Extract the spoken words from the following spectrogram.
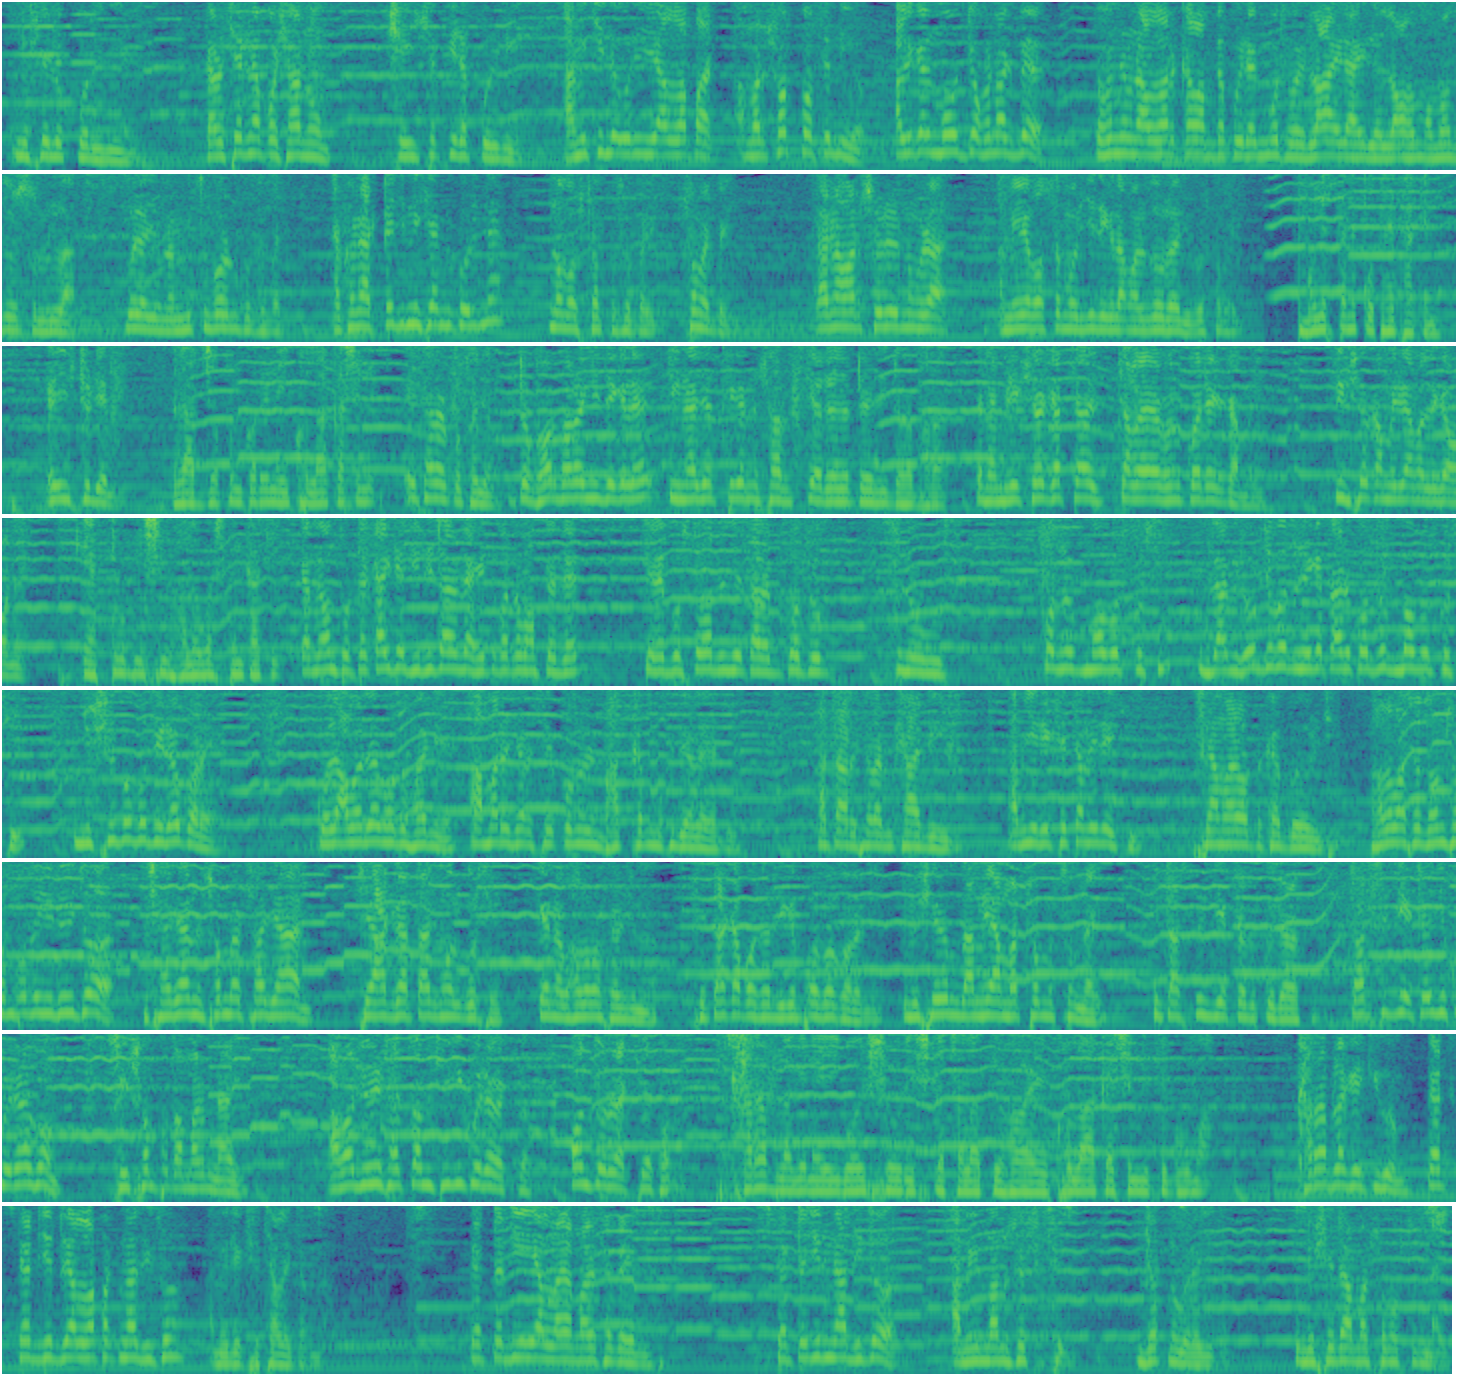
কিন্তু সে লোক করিনি আমি। কারণ সে না পয়সা আনুম সেই হিসাব কিতাব করিনি। আমি চিন্তা করি যে আল্লাহ পাক আমার সব পথে নিও আলিকাল মৌত যখন আসবে তখন যেমন আল্লাহর কালামটা পড়ে আমি মোট লাই লাহ মোহাম্মদ রসুল্লাহ বলে যেমন আমি মৃত্যুবরণ করতে পারি। এখন একটা জিনিস আমি করি না নমস্কার করতে পারি সময় পাই। কারণ আমার শরীর নোংরা আমি এই অবস্থা মসজিদে গেলে আমার দৌড়া দিব সবাই গুলিস্তানে কোথায় থাকেন? এই স্টেডিয়ামে। রাত যাপন করেন এই খোলা আকাশে? এছাড়া কোথাও যাব। একটা ঘর ভাড়া নিতে গেলে তিন হাজার থেকে সাড়ে চার হাজার টাকা দিতে হয় ভাড়া। কেন আমি রিক্সার গাছ চালাই এখন কয় টাকা কামাই। তিনশো কামাইলে আমার লেগে অনেক। এত বেশি ভালোবাসতেন কাকি? আমি অন্তরটা কাইটা যদি তারা দেখাইতে পারতাম আপনাদের, তাহলে বুঝতে পারতেন যে তারা কত স্নোর কত মহবত করছি। কিন্তু আমি রোড জগতে থেকে তার কত মহবত করছি, কিন্তু শিল্পপতিরাও করে। করে আমাদের মতো হয়নি। আমার এছাড়া সে কোনো ভাত খান মুখে দেওয়া দেখাতি আর তার এছাড়া আমি খাওয়া দিই আমি যে রিক্সা চালিয়ে দিয়েছি সে আমার অপেক্ষা করেছি ভালোবাসা ধন সম্পদে যদি হইতো, শাহজাহান সম্রাট শাহজাহান, সে আগ্রার তাজমহল করছে। কেন ভালোবাসার জন্য? সে টাকা পয়সার দিকে পরবা করেনি। কিন্তু সেরকম দামে আমার সমর্থন নাই। তার স্মৃতি একটা করে রাখুন। তার স্মৃতি একটা যদি করে রাখুন সেই সম্পদ আমার নাই। আমার যদি থাকতো আমি ঠিকই করে রাখতাম অন্তর রাখছি এখন। খারাপ লাগে না এই বয়সে রিক্সা চালাতে হয় খোলা আকাশের নিচে ঘুমা। খারাপ লাগে কি করুন? পেট পেট যদি আল্লাহ পাক না দিত আমি রিক্সা চালাইতাম না। পেটটা দিয়ে আল্লাহ আমার ঠেকাই দিত। পেটটা যদি না দিত আমি মানুষের যত্ন করে দিতাম কিন্তু সেটা আমার সমর্থন নাই।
